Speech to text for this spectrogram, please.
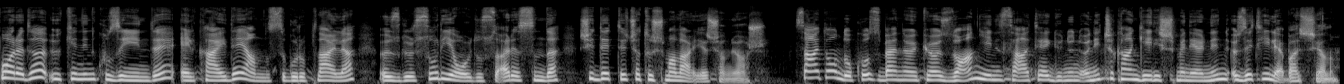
Bu arada ülkenin kuzeyinde El-Kaide yanlısı gruplarla Özgür Suriye ordusu arasında şiddetli çatışmalar yaşanıyor. Saat 19 ben Öykü Özdoğan yeni saate günün öne çıkan gelişmelerinin özetiyle başlayalım.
